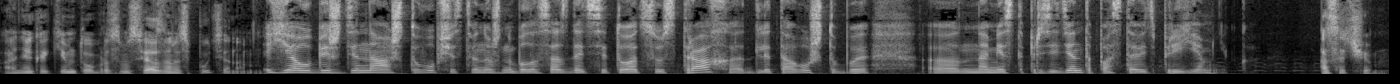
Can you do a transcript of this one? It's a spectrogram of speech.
они каким-то образом связаны с Путиным? Я убеждена, что в обществе нужно было создать ситуацию страха для того, чтобы э, на место президента поставить преемника. А зачем?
